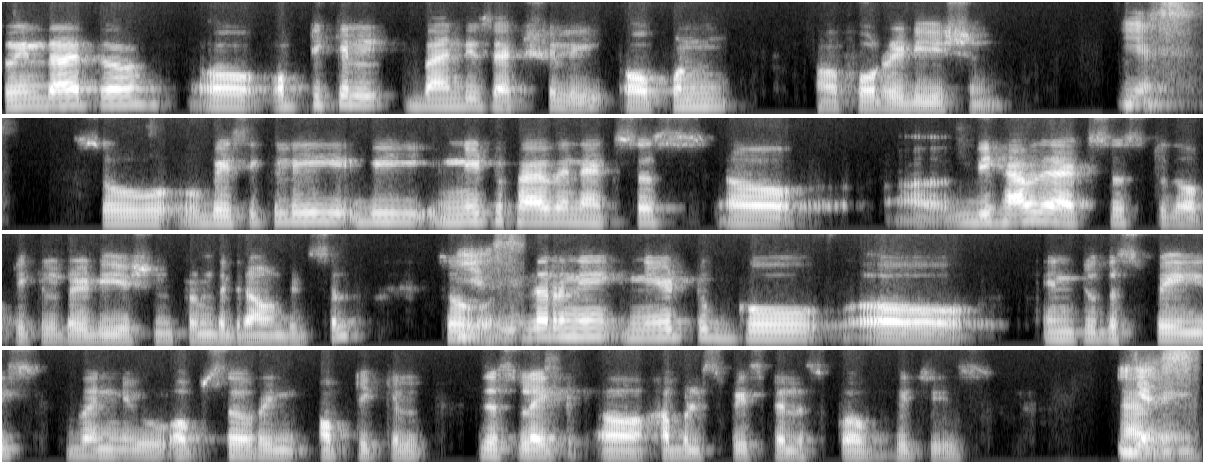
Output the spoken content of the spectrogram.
So in that, uh, uh, optical band is actually open for radiation. Yes. So basically, we need to have an access. we have the access to the optical radiation from the ground itself so yes. is there any need to go uh, into the space when you observe in optical, just like uh, Hubble Space Telescope, which is having... Yes.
